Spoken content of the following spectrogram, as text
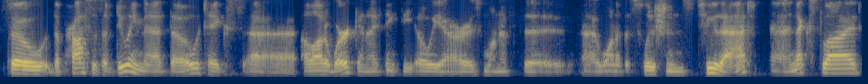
So the process of doing that, though, takes uh, a lot of work, and I think the OER is one of the uh, one of the solutions to that. Uh, next slide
